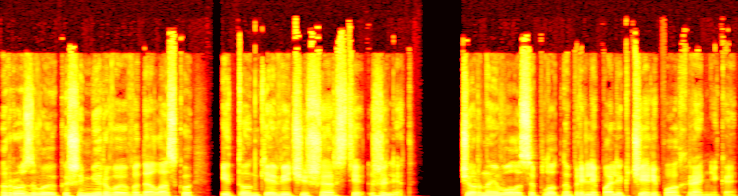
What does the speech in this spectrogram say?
розовую кашемировую водолазку и тонкий овечий шерсти жилет. Черные волосы плотно прилипали к черепу охранника,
